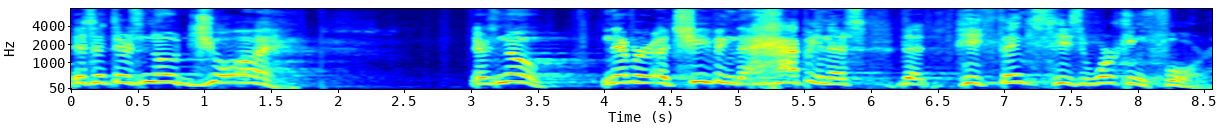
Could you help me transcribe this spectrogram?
is that there's no joy. There's no never achieving the happiness that he thinks he's working for.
